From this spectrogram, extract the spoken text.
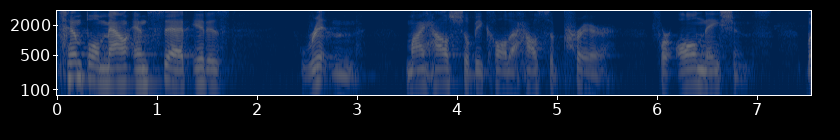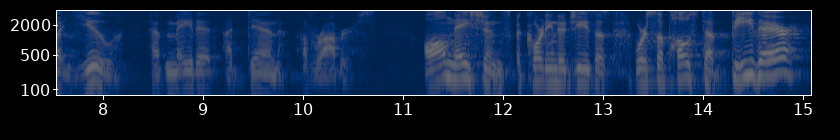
Temple Mount, and said, It is written, My house shall be called a house of prayer for all nations, but you have made it a den of robbers. All nations, according to Jesus, were supposed to be there,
